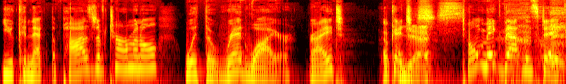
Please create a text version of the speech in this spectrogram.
you connect the positive terminal with the red wire, right? Okay, just Yes. don't make that mistake.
